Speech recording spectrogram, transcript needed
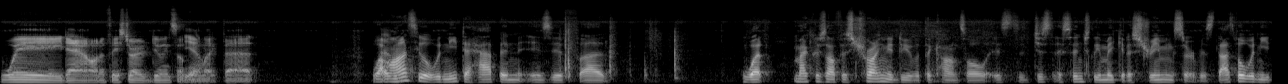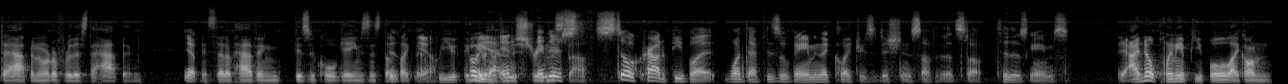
way down if they started doing something Yeah. like that. Well, And- honestly, what would need to happen is if uh, what Microsoft is trying to do with the console is to just essentially make it a streaming service. That's what would need to happen in order for this to happen. Yep. Instead of having physical games and stuff like that, yeah. we, we Oh, would yeah. have to And, just stream and there's stuff. still a crowd of people that want that physical game and the collector's edition and stuff to that stuff to those games. Yeah, I know plenty of people like on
